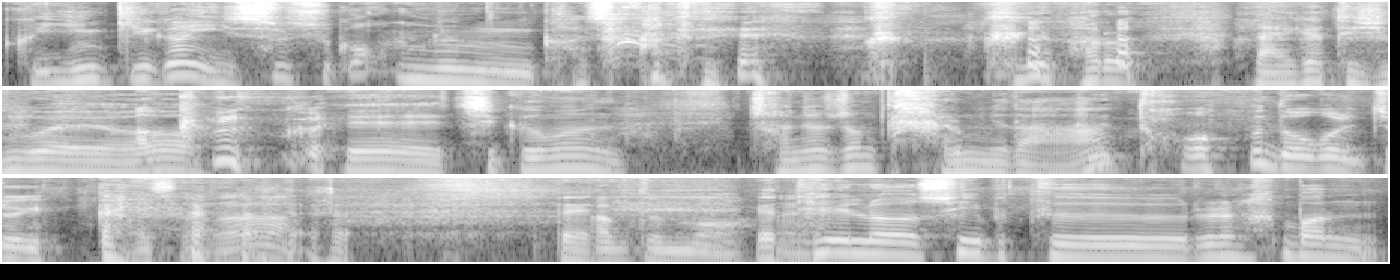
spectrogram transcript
그 인기가 있을 수가 없는 가사인데. 그, 게 바로 나이가 드신 거예요. 아, 그런 거예요. 예, 지금은 전혀 좀 다릅니다. 너무 노골적인 가사라. 네. 아무튼 뭐 그러니까 네. 테일러 스위프트를 한번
